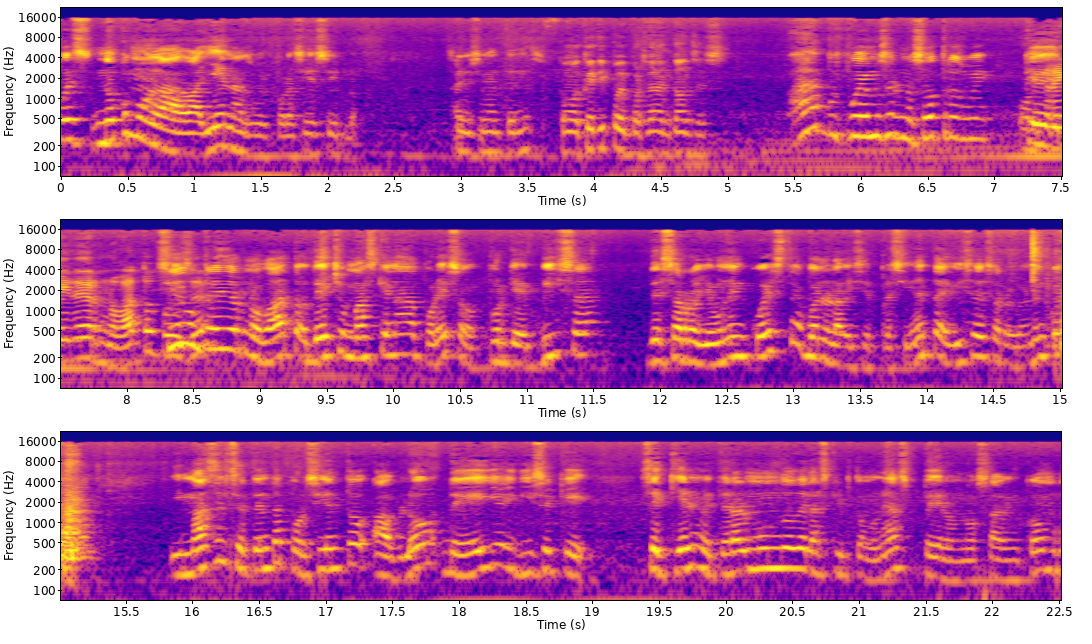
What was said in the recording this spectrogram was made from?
pues, no como a ballenas, güey, por así decirlo. ¿Sí, sí me entiendes? ¿Cómo qué tipo de persona entonces? Ah, pues podemos ser nosotros, güey. ¿Un que- trader novato puede Sí, un trader novato. De hecho, más que nada por eso. Porque Visa desarrolló una encuesta. Bueno, la vicepresidenta de Visa desarrolló una encuesta. Y más del 70% habló de ella y dice que se quieren meter al mundo de las criptomonedas, pero no saben cómo.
